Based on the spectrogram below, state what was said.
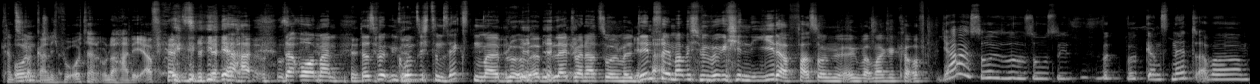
Kannst du und doch gar nicht beurteilen ohne HDR-Fernsehen. ja, da, oh Mann, das wird ein Grund, sich zum sechsten Mal äh, Blade Runner zu holen, weil den Film habe ich mir wirklich in jeder Fassung irgendwann mal gekauft. Ja, so, so, so wirkt, wirkt ganz nett, aber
